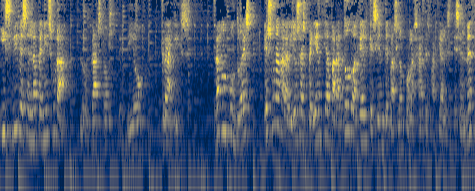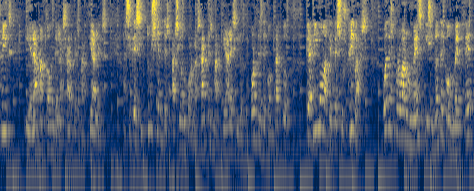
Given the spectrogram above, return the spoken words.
Y si vives en la península, los gastos de envío gratis. Dragon.es es una maravillosa experiencia para todo aquel que siente pasión por las artes marciales. Es el Netflix y el Amazon de las artes marciales. Así que si tú sientes pasión por las artes marciales y los deportes de contacto, te animo a que te suscribas. Puedes probar un mes y si no te convence,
